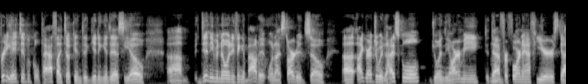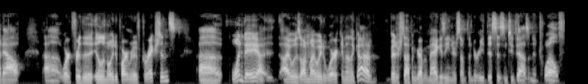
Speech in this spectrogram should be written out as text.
pretty atypical path I took into getting into SEO. Um, didn't even know anything about it when I started. So uh, I graduated high school, joined the army, did that mm. for four and a half years, got out, uh, worked for the Illinois Department of Corrections. Uh, one day I, I, was on my way to work and I'm like, oh, better stop and grab a magazine or something to read. This is in 2012.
